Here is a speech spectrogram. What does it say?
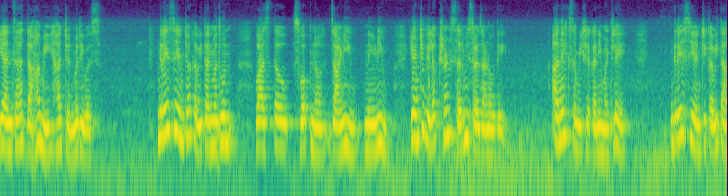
यांचा दहा मे हा जन्मदिवस. ग्रेस यांच्या कवितांमधून वास्तव स्वप्न जाणीव नेणीव यांची विलक्षण सरमिसळ जाणवते. अनेक समीक्षकांनी म्हटले ग्रेस यांची कविता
